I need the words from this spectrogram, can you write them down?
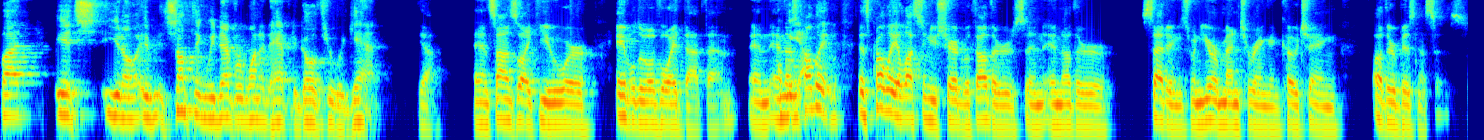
But it's you know, it, it's something we never wanted to have to go through again. Yeah, and it sounds like you were able to avoid that then. And and oh, that's yeah. probably it's probably a lesson you shared with others in, in other settings when you're mentoring and coaching other businesses.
